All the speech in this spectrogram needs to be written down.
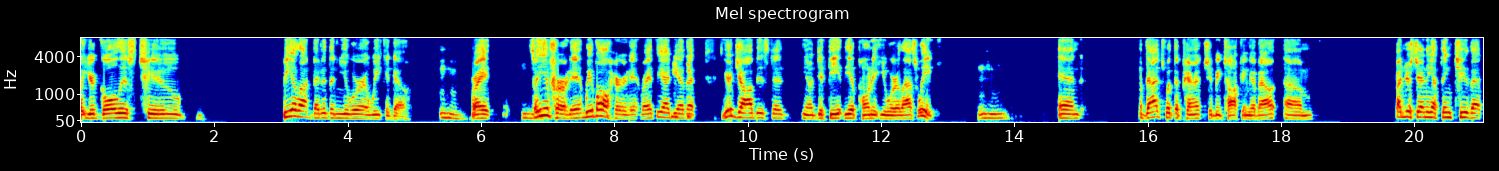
but your goal is to be a lot better than you were a week ago, Mhm. right? Mhm. So you've heard it. We've all heard it, right? The idea that your job is to, you know, defeat the opponent you were last week. Mhm. and that's what the parent should be talking about um, understanding i think too that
